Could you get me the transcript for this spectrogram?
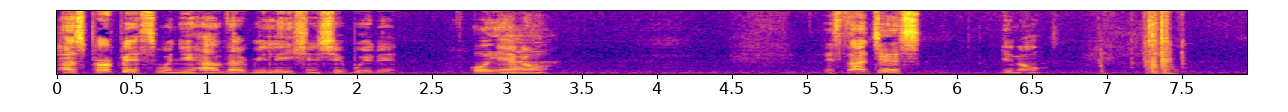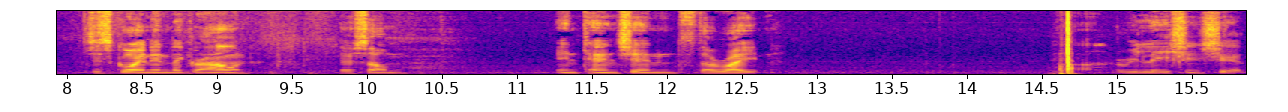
has purpose when you have that relationship with it. oh yeah, You know, it's not just, you know, just going in the ground. There's some intentions, the right uh, relationship.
